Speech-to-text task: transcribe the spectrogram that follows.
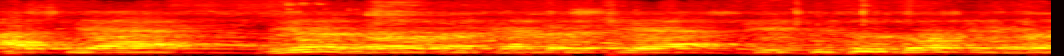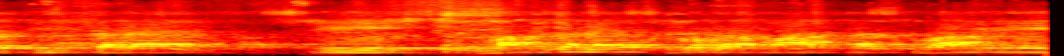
ಅಸ್ಯ ವೀರಗೌರವಕೇಂದ್ರಸ್ಯ ಶ್ರೀ ಪಿತೃದೋಷ ನಿವೃತ್ತಿ ಸ್ಥಳ ಶ್ರೀ ಮಂಗಲ ಸುಬ್ರಹ್ಮಾತ್ಮ ಸ್ವಾಮಿನೇ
